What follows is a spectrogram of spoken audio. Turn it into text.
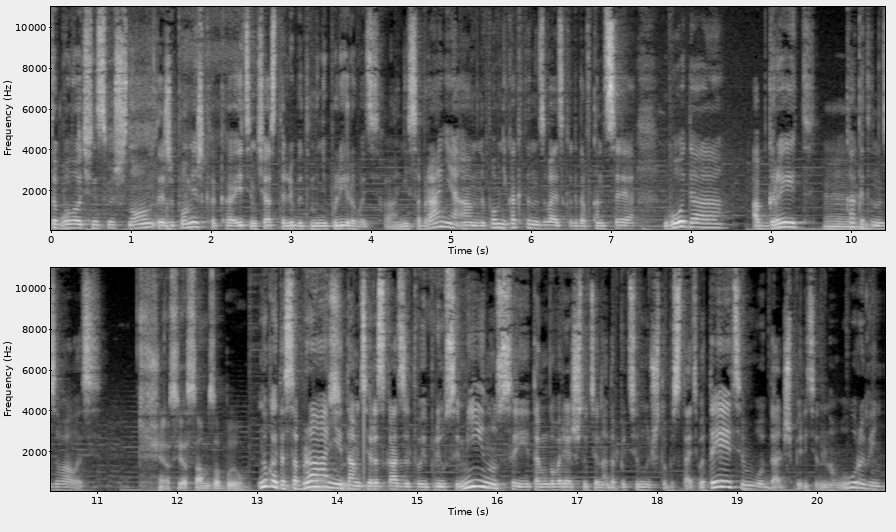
Это вот. было очень смешно. Ты же помнишь, как этим часто любят манипулировать? А не собрание, а напомни, как это называется, когда в конце года апгрейд, mm. как это называлось? Сейчас я сам забыл. Ну, какое-то собрание, там тебе рассказывают твои плюсы, минусы, и там говорят, что тебе надо потянуть, чтобы стать вот этим, вот дальше перейти на новый уровень.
